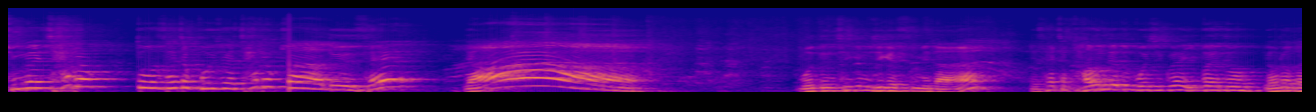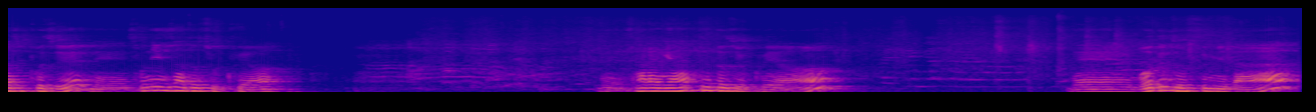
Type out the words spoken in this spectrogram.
중간에 차력도 살짝 보여줘야 차력. 하나, 둘, 셋. 야! 뭐든 책임지겠습니다. 네, 살짝 가운데도 보시고요. 이번에도 여러 가지 포즈. 네, 손인사도 좋고요. 네, 사랑의 하트도 좋고요. 네, 뭐든 좋습니다.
